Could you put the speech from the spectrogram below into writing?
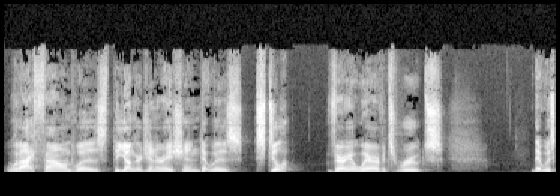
what i found was the younger generation that was still very aware of its roots that was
